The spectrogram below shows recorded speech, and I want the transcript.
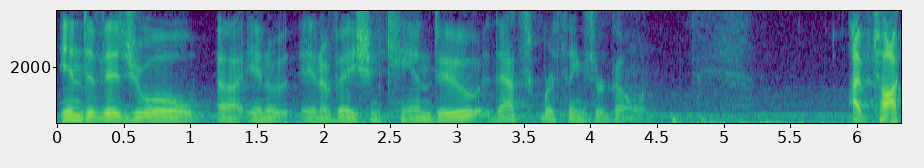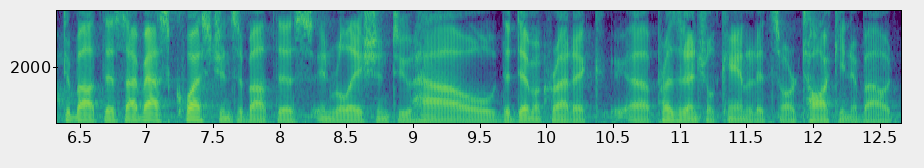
individual uh, inno- innovation can do, that's where things are going. I've talked about this. I've asked questions about this in relation to how the Democratic uh, presidential candidates are talking about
